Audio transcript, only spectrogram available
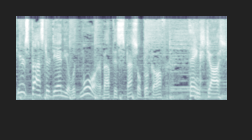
here's Pastor Daniel with more about this special book offer. Thanks, Josh.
